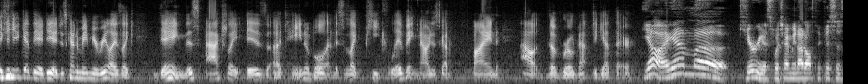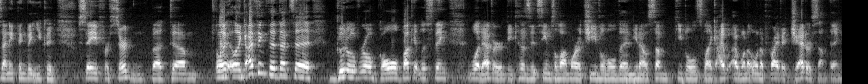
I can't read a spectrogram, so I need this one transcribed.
you get the idea. It just kind of made me realize, like, dang, this actually is attainable, and this is like peak living. Now I just got to find out the roadmap to get there. Yeah, I am uh, curious, which I mean, I don't think this is anything that you could say for certain, but um, like, like I think that that's a good overall goal, bucket list thing, whatever, because it seems a lot more achievable than you know some people's like I, I want to own a private jet or something.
